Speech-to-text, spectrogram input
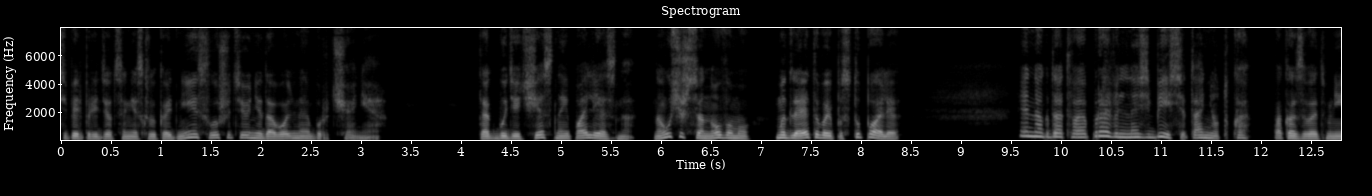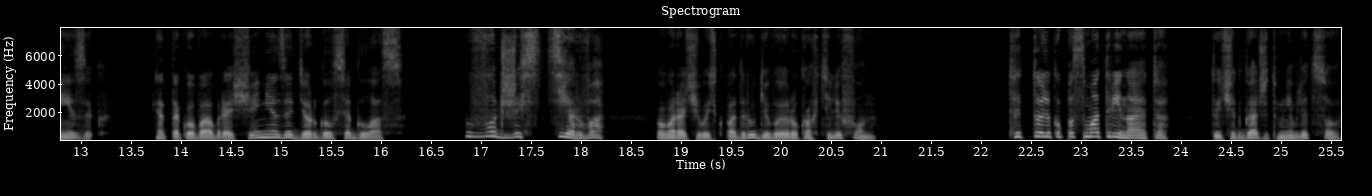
Теперь придется несколько дней слушать ее недовольное бурчание. Так будет честно и полезно. Научишься новому. Мы для этого и поступали. «Иногда твоя правильность бесит, Анютка», — показывает мне язык. От такого обращения задергался глаз. «Вот же стерва!» — поворачиваясь к подруге в ее руках телефон. «Ты только посмотри на это!» — тычет гаджет мне в лицо.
